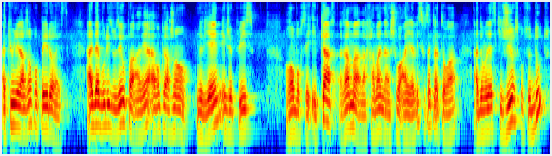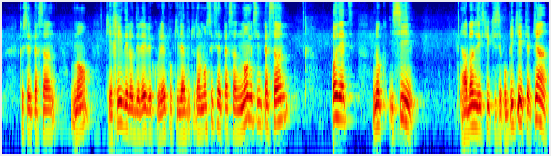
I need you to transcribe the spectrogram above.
accumuler l'argent pour payer le reste. Ada zouzé ou par année, avant que l'argent ne vienne et que je puisse rembourser. Il car Rama Rahamana c'est pour ça que la Torah a demandé à ce qu'il jure, parce qu'on se doute que cette personne ment, qui est délai coulé pour qu'il avoue totalement c'est que cette personne ment, mais c'est une personne honnête. Donc ici, Rabban nous explique que c'est compliqué. Quelqu'un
